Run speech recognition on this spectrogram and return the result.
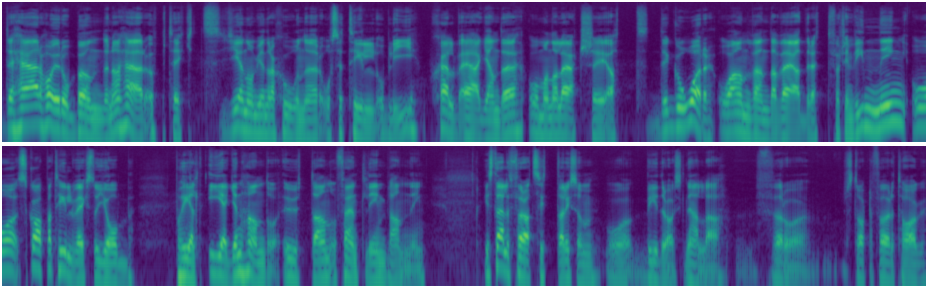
det här har ju då bönderna här upptäckt genom generationer och sett till att bli självägande och man har lärt sig att det går att använda vädret för sin vinning och skapa tillväxt och jobb på helt egen hand då, utan offentlig inblandning. Istället för att sitta liksom och bidragsgnälla för att starta företag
